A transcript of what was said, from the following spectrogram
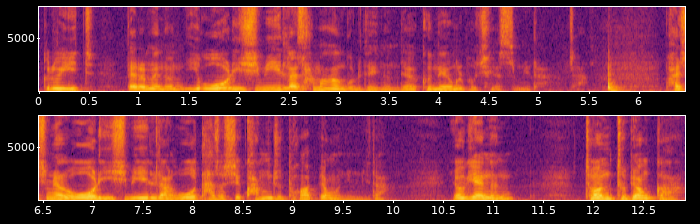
그리고 이 따르면은 5월 22일 날 사망한 걸로 되어 있는데요. 그 내용을 보시겠습니다. 80년 5월 22일 날 오후 5시 광주 통합병원입니다. 여기에는 전투병과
